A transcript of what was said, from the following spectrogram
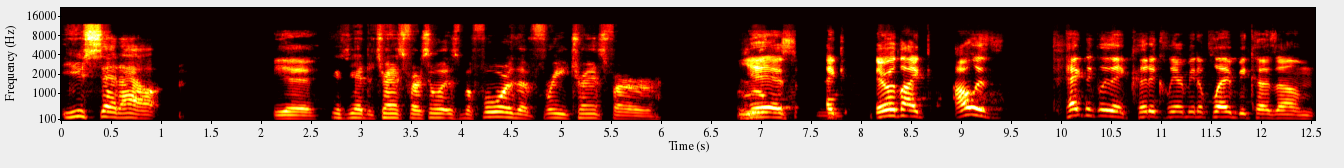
you set out Yeah, because you had to transfer. So it was before the free transfer. Yes, yeah. So, like there was like I was technically they could have cleared me to play because um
